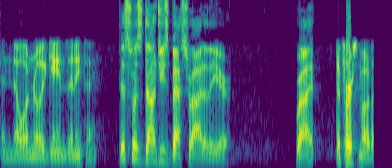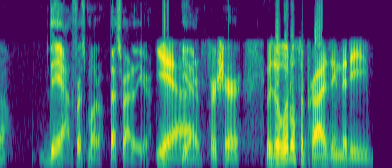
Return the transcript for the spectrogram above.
and no one really gains anything. This was Dungey's best ride of the year, right? The first moto. Yeah, the first moto, best ride of the year. Yeah, Yeah. for sure. It was a little surprising that he,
